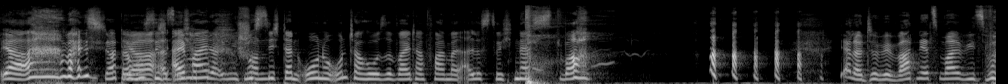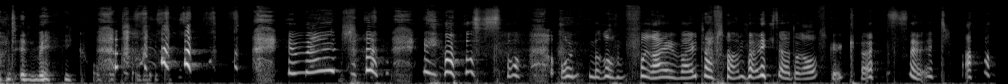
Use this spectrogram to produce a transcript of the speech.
Ja, weiß ich noch, da Ja, musste ich also ich einmal, schon- musste ich dann ohne Unterhose weiterfahren, weil alles durchnässt war. Ja, Leute, wir warten jetzt mal, wie es wird in Mexiko. Ich muss so untenrum frei weiterfahren, weil ich da drauf gekötzelt habe.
